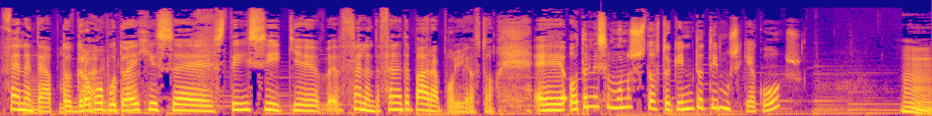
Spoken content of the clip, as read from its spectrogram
Φαίνεται Μ, από τον μακάρι, τρόπο που το μακάρι. έχεις ε, στήσει και ε, φαίνεται, φαίνεται πάρα πολύ αυτό. Ε, όταν είσαι μόνος σου στο αυτοκίνητο, τι μουσική ακούς; Μμ.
